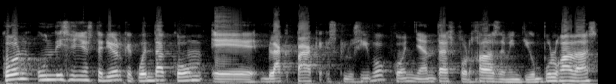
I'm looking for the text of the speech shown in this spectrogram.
con un diseño exterior que cuenta con eh, Black Pack exclusivo, con llantas forjadas de 21 pulgadas,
